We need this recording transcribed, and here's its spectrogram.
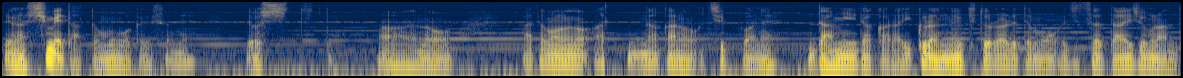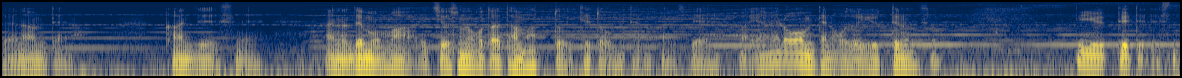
で、閉めたと思うわけですよね。よしっつって。あの、頭の中のチップはね、ダミーだからいくら抜き取られても実は大丈夫なんだよな、みたいな感じですね。あの、でもまあ一応そのことは黙っといてと、みたいな感じで、まあ、やめろみたいなことを言ってるんですよ。で、言っててですね。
